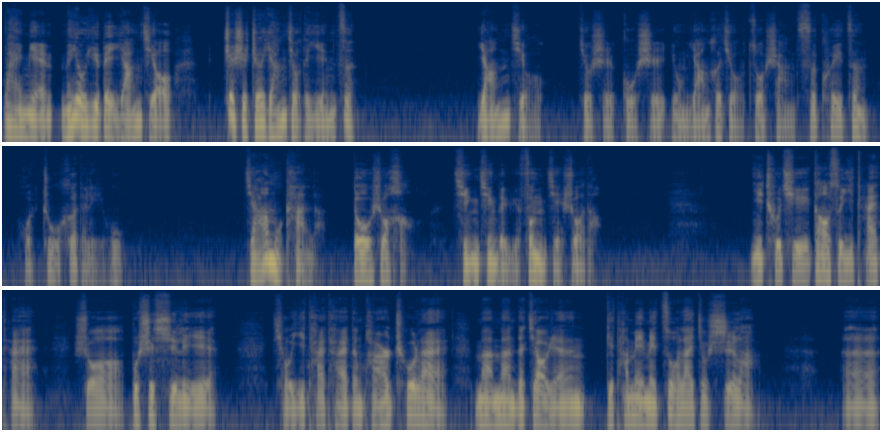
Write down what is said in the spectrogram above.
外面没有预备洋酒，这是折洋酒的银子。洋酒就是古时用洋和酒做赏赐馈赠。”或祝贺的礼物。贾母看了，都说好，轻轻的与凤姐说道：“你出去告诉姨太太，说不是虚礼，求姨太太等盘儿出来，慢慢的叫人给她妹妹做来就是了。呃，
